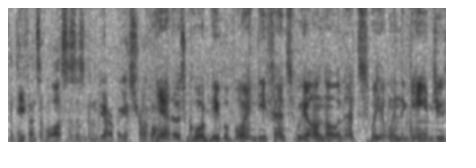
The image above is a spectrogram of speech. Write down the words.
the defensive losses is going to be our biggest struggle. Yeah, those core people, boy, in defense, we all know that's where you win the games. You,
